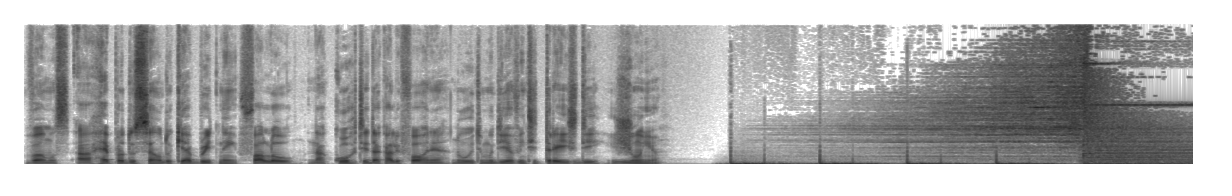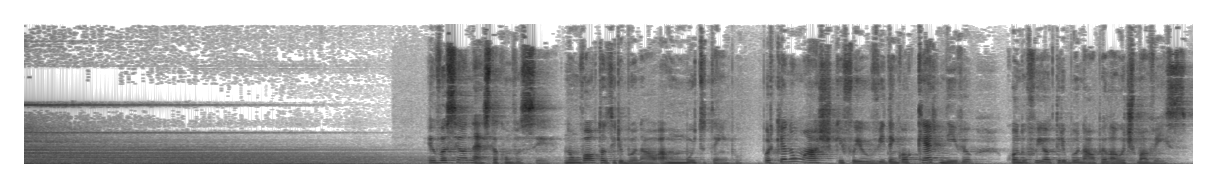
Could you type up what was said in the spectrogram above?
vamos à reprodução do que a Britney falou na Corte da Califórnia no último dia 23 de junho. Eu vou ser honesta com você. Não volto ao tribunal há muito tempo, porque não acho que fui ouvida em qualquer nível quando fui ao tribunal pela última vez.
